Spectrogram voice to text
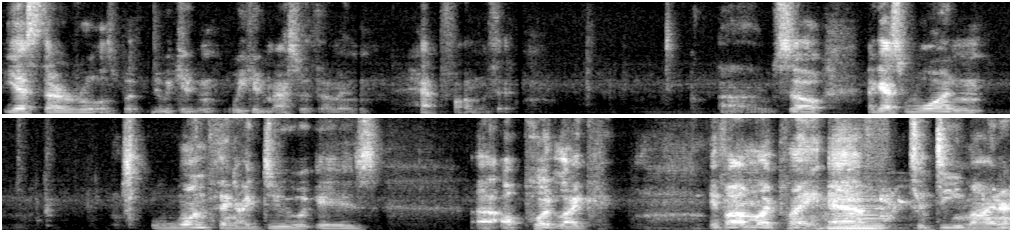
yes there are rules, but we can we can mess with them and have fun with it. Um, so I guess one one thing I do is uh, I'll put like if I'm like playing F to D minor.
